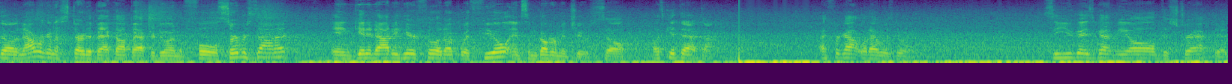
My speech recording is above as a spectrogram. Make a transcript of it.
So now we're gonna start it back up after doing a full service on it and get it out of here, fill it up with fuel and some government juice. So let's get that done. I forgot what I was doing. See, you guys got me all distracted.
